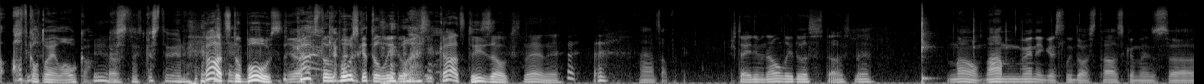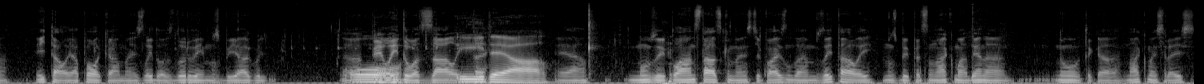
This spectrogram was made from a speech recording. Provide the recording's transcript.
Atkal to ir laukā. Jā. Kas, kas tev ir? Kāds tu būsi? Jā. Kāds tas būs, kad tu lidos? Kāds tu izaugs? Nē, nē. Nāc apakaļ. Steinim nav lidos tās, ne? Nav, nā, vienīgais lidos tās, ka mēs uh, Itālijā palikām aiz lidos durvīm. Mums bija jāguļ uh, O, pie lidos zālī. Ideāli. Jā. Mums bija plāns tāds, ka mēs ķipa, aizlidojām uz Itāliju. Mums bija pēc tam nākamā dienā, nu, tā kā nākamais reizes.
